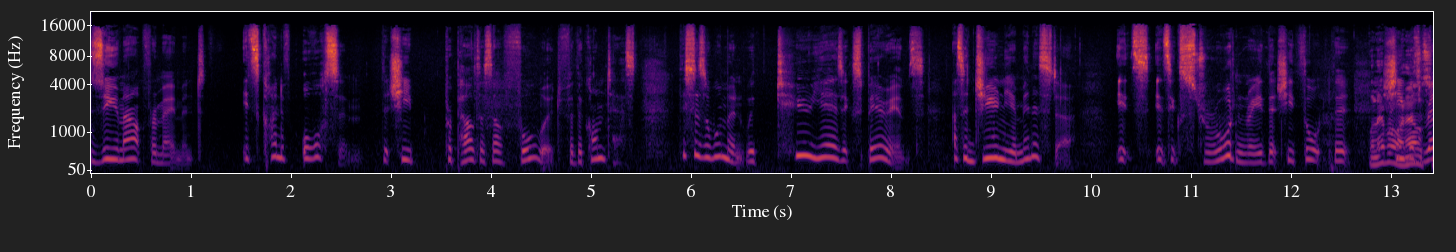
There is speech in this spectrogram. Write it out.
zoom out for a moment, it's kind of awesome that she propelled herself forward for the contest. This is a woman with two years' experience as a junior minister. It's it's extraordinary that she thought that Well, she everyone was else had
